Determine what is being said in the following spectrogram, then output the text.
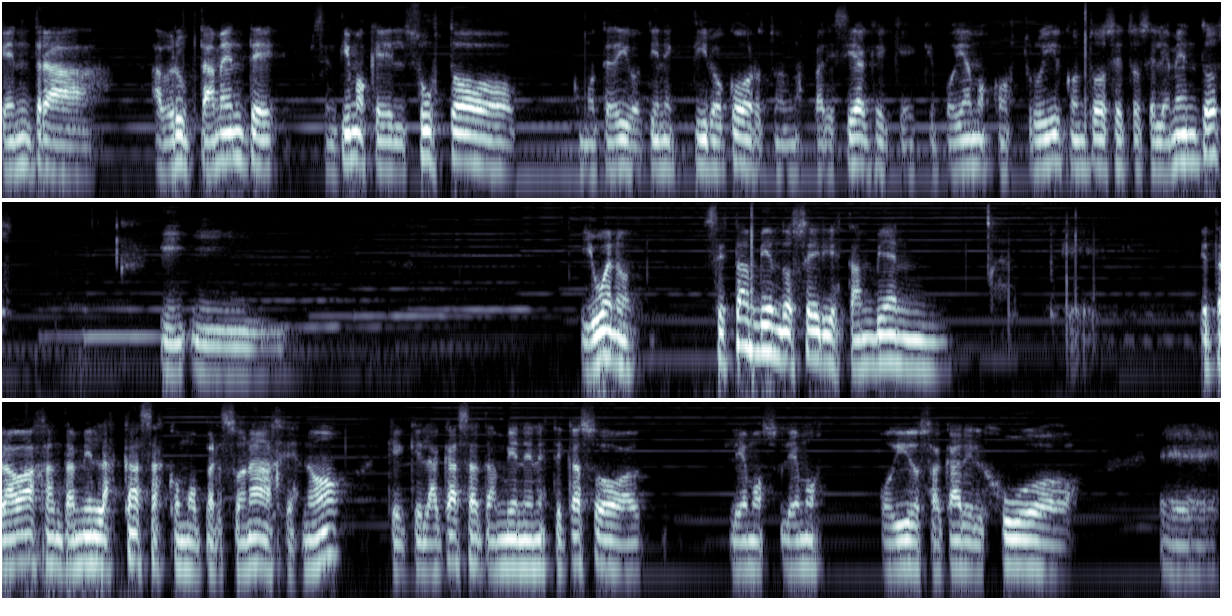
entra abruptamente. Sentimos que el susto, como te digo, tiene tiro corto. Nos parecía que, podíamos construir con todos estos elementos y y bueno, se están viendo series también que trabajan también las casas como personajes, ¿no? Que, la casa también en este caso le hemos, le hemos podido sacar el jugo eh,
